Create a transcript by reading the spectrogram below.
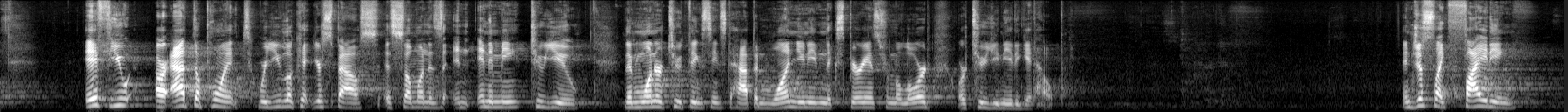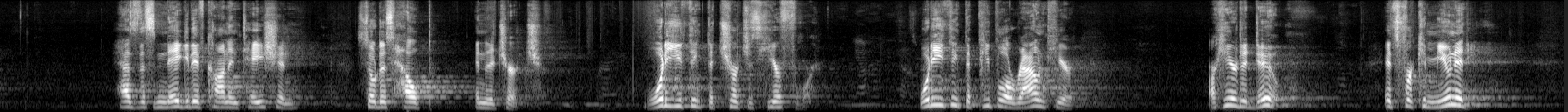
If you are at the point where you look at your spouse as someone as an enemy to you, then one or two things needs to happen. One, you need an experience from the Lord, or two, you need to get help. And just like fighting has this negative connotation, so does help in the church. What do you think the church is here for? What do you think the people around here are here to do? It's for community,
